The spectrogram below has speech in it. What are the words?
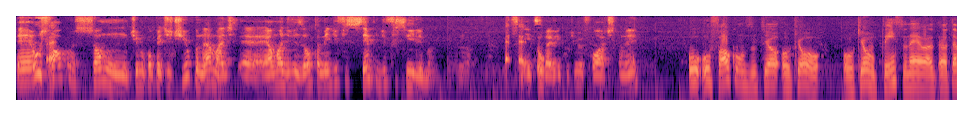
Eh, os Falcons são um time competitivo, né? Mas é, é uma divisão também difícil, sempre dificílima. Sempre o- vai vir com um time forte também. O, o Falcons, o que eu, o que eu, o que eu penso, né? Eu, até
